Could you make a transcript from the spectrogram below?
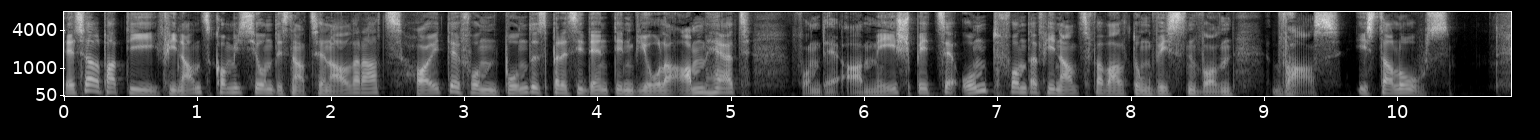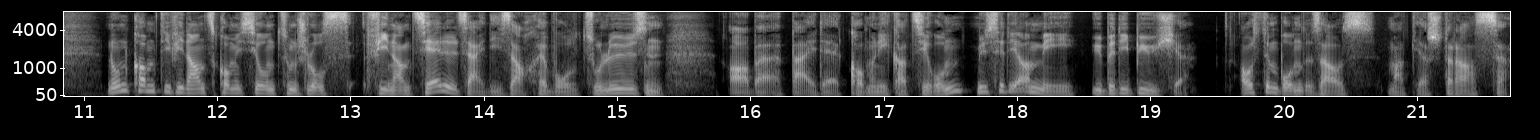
Deshalb hat die Finanzkommission des Nationalrats heute von Bundespräsidentin Viola Amherd, von der Armeespitze und von der Finanzverwaltung wissen wollen, was ist da los? Nun kommt die Finanzkommission zum Schluss, finanziell sei die Sache wohl zu lösen, aber bei der Kommunikation müsse die Armee über die Bücher. Aus dem Bundeshaus Matthias Strasser.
